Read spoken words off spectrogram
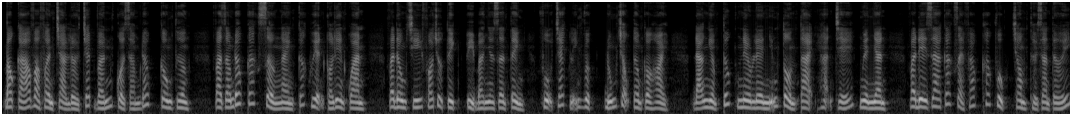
báo cáo và phần trả lời chất vấn của Giám đốc Công Thương và Giám đốc các sở ngành các huyện có liên quan và đồng chí Phó Chủ tịch Ủy ban nhân dân tỉnh phụ trách lĩnh vực đúng trọng tâm câu hỏi đã nghiêm túc nêu lên những tồn tại, hạn chế, nguyên nhân và đề ra các giải pháp khắc phục trong thời gian tới.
